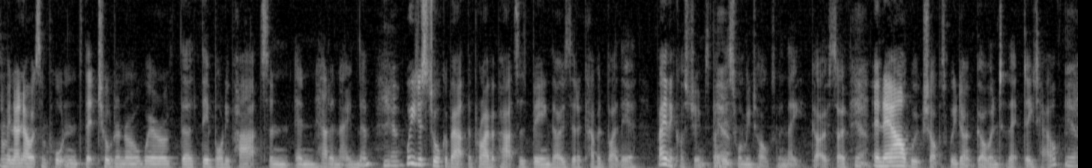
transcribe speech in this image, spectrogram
I mean, I know it's important that children are aware of the, their body parts and, and how to name them. Yeah. We just talk about the private parts as being those that are covered by their bathing costumes, by Yeah. their swimming togs when they go. So Yeah. in our workshops, we don't go into that detail. Yeah.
